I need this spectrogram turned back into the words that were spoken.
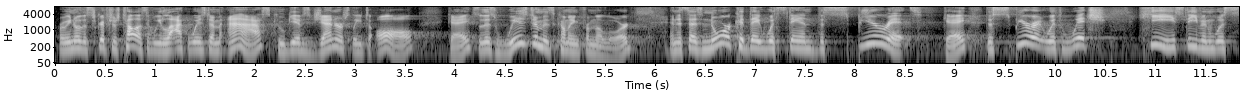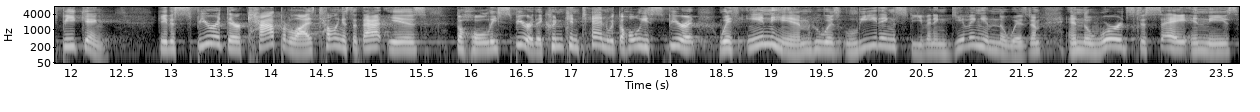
Where we know the scriptures tell us if we lack wisdom, ask, who gives generously to all. Okay, so this wisdom is coming from the Lord. And it says, nor could they withstand the spirit, okay, the spirit with which he, Stephen, was speaking. Okay, the spirit there capitalized, telling us that that is the Holy Spirit. They couldn't contend with the Holy Spirit within him who was leading Stephen and giving him the wisdom and the words to say in these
